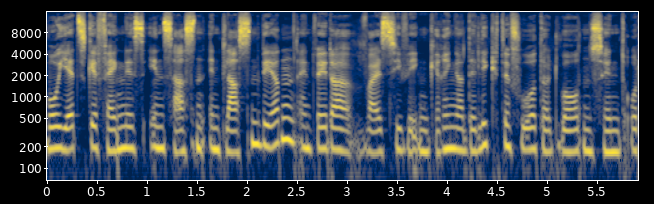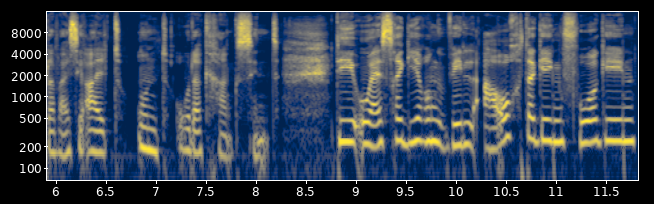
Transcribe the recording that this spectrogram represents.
wo jetzt Gefängnisinsassen entlassen werden, entweder weil sie wegen geringer Delikte verurteilt worden sind oder weil sie alt und oder krank sind. Die US-Regierung will auch dagegen vorgehen,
